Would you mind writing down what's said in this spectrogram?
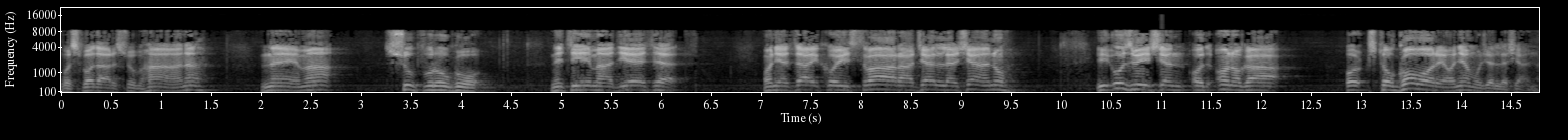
Gospodar subhana nema suprugu niti ima djete on je taj koji stvara djelle ženu i uzvišen od onoga što govore o njemu djelle ženu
